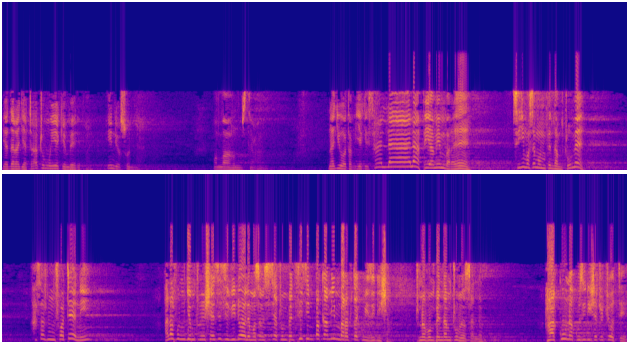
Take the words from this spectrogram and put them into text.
Ya daraja tatu muiweke mbele pale. Hii ndio sunna. Wallahu musta'an. Najua utapiga kisala pia mimbar eh. Si mwasema mpenda mtume? Hasa mfuateni. Alafu mje mtuonyeshe sisi vidole mwasema sisi hatumpendi. Sisi mpaka mimbara tutaki kuizidisha tunavyompenda mtume sallam hakuna kuzidisha chochote.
